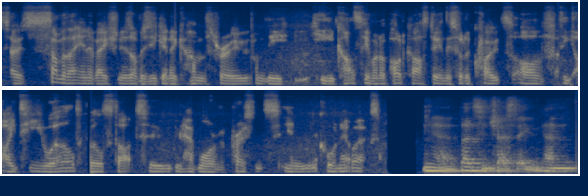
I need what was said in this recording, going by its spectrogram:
So some of that innovation is obviously going to come through from the. You can't see him on a podcast doing this sort of quotes of the IT world. Will start to have more of a presence in core networks. Yeah, that's interesting. And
